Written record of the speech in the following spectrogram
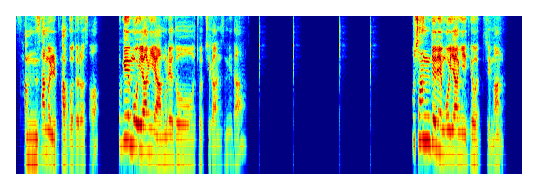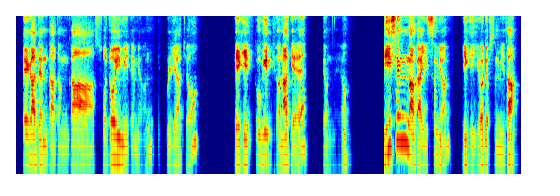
3, 3을 파고들어서 흙의 모양이 아무래도 좋지가 않습니다. 후상전의 모양이 되었지만 폐가 된다든가 수조임이 되면 불리하죠. 백이 뚝이 편하게 되었네요. 미생마가 있으면 이기기 어렵습니다.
